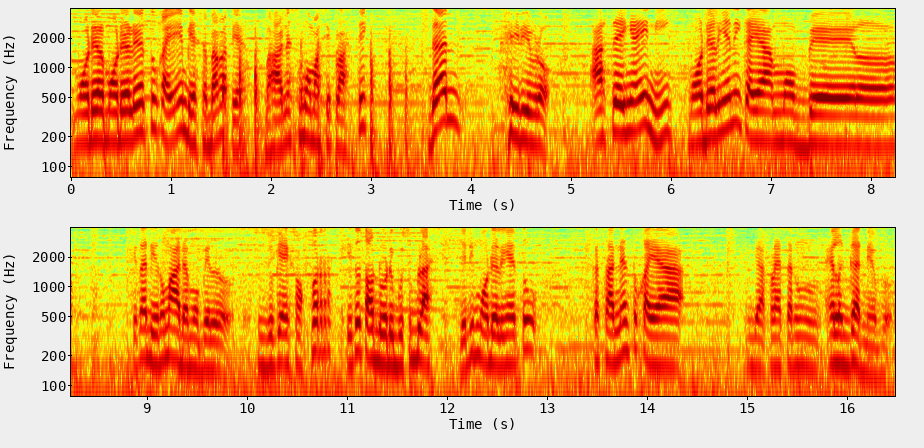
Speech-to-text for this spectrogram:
Model-modelnya tuh kayaknya biasa banget ya. Bahannya semua masih plastik. Dan ini bro, AC-nya ini modelnya nih kayak mobil kita di rumah ada mobil Suzuki X-Over itu tahun 2011. Jadi modelnya itu kesannya tuh kayak nggak kelihatan elegan ya bro.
